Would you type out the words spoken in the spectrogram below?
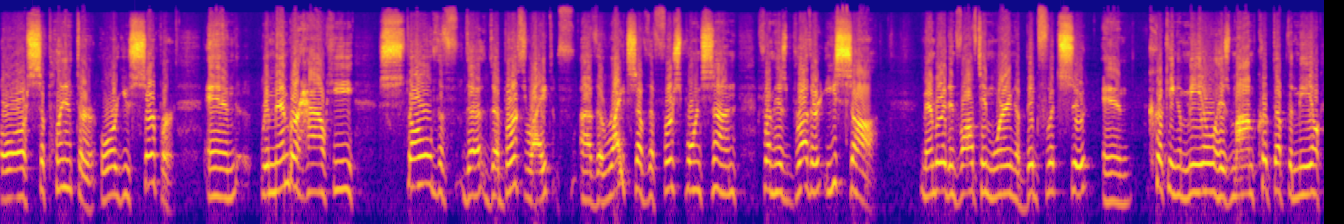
or supplanter, or usurper. And remember how he stole the, the, the birthright, uh, the rights of the firstborn son from his brother Esau. Remember, it involved him wearing a Bigfoot suit and cooking a meal. His mom cooked up the meal.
